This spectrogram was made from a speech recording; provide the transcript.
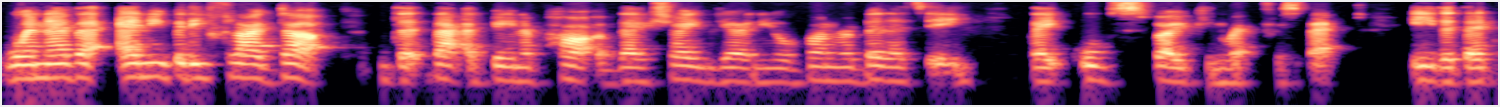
Whenever anybody flagged up that that had been a part of their shame journey or vulnerability, they all spoke in retrospect. Either they'd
